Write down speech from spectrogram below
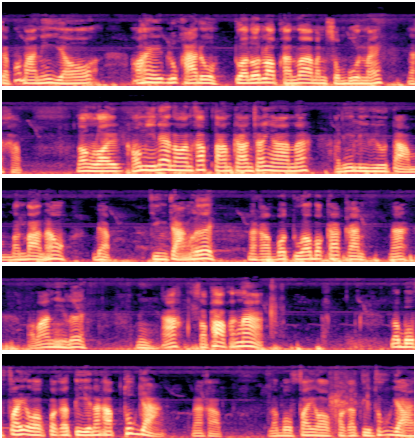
จะประมาณนี้เดี๋ยวเอาให้ลูกค้าดูตัวรถรอบคันว่ามันสมบูรณ์ไหมนะครับร่องรอยเขามีแน่นอนครับตามการใช้งานนะ อันนี้รีวิวตามบ้านๆเฮาแบบจริงจังเลยนะครับบ่ตัวบ่กักกันนะ ประมาณนี้เลย นี่อะสภาพข้างหน้า ระบบไฟออกปกตินะครับ ทุกอย่างนะครับ ระบบไฟออกปกติทุกอย่าง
